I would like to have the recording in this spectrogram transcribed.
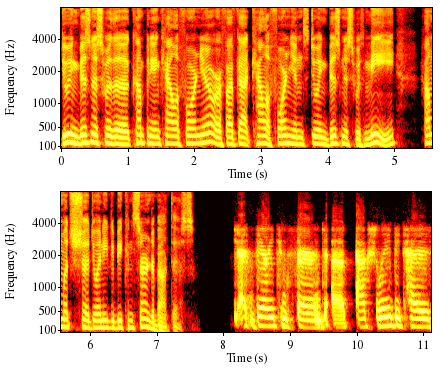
doing business with a company in California, or if I've got Californians doing business with me, how much uh, do I need to be concerned about this? Yeah, very concerned, uh, actually, because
